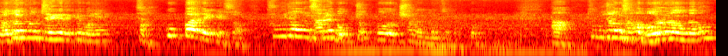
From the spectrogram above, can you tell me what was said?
여덟 번째 하게 될게 뭐니? 자, 꼭 봐야 있어. 투정사를 목적보어로 취하는 동사다. 꼭. 아, 투정사가 뭘로 나온다고?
